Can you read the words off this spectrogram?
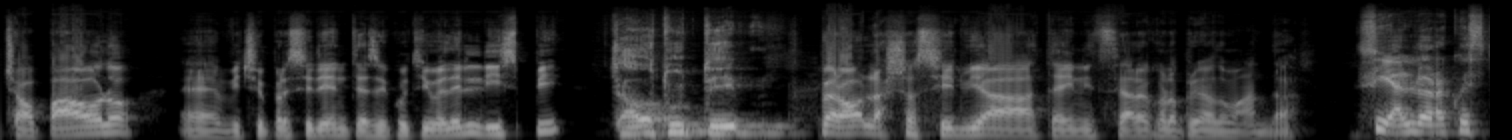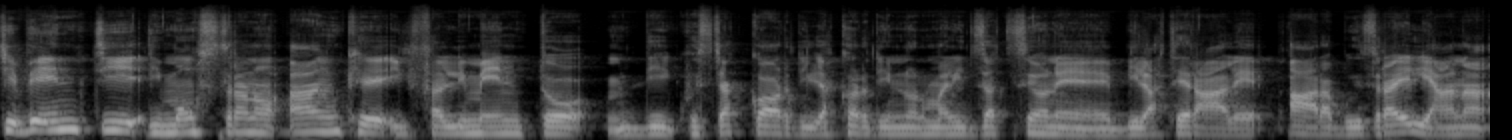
Ciao Paolo, eh, vicepresidente esecutivo dell'ISPI. Ciao a tutti. Però lascia Silvia a te iniziare con la prima domanda. Sì, allora questi eventi dimostrano anche il fallimento di questi accordi, gli accordi di normalizzazione bilaterale arabo-israeliana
